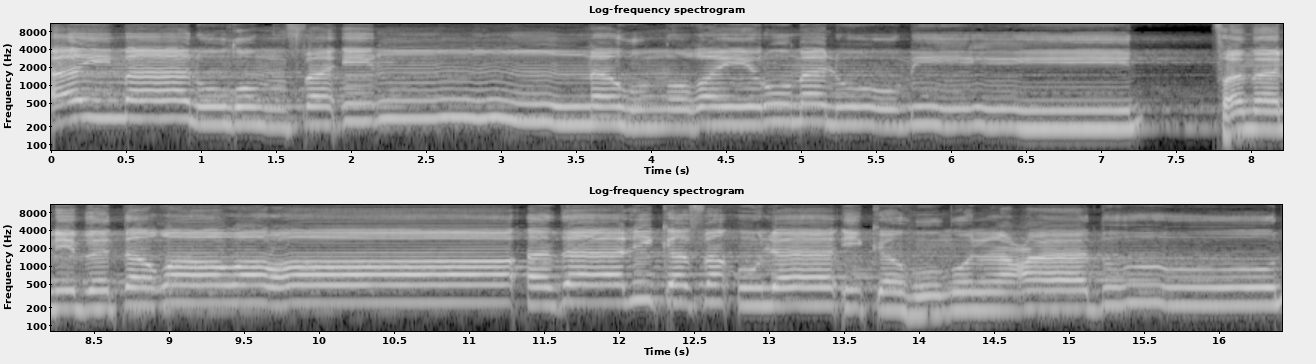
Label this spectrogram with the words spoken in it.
أيمانهم فإنهم غير ملومين فمن ابتغى وراء ذلك فأولئك هم العادون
